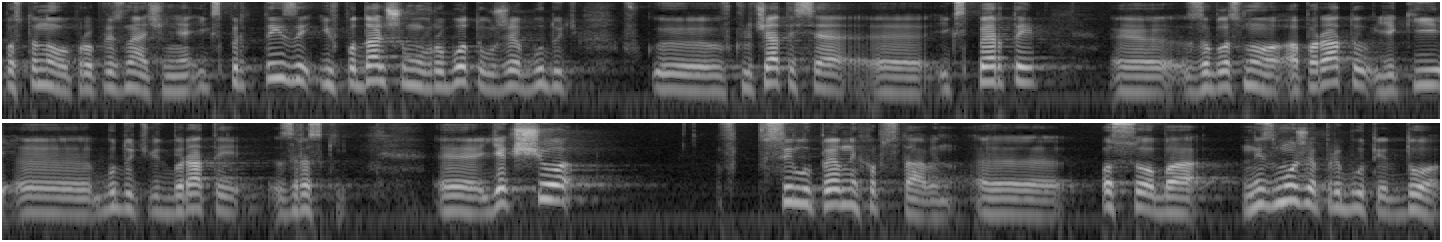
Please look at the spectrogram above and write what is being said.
постанова про призначення експертизи, і в подальшому в роботу вже будуть включатися експерти з обласного апарату, які будуть відбирати зразки. Е, Якщо в силу певних обставин е, особа не зможе прибути до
